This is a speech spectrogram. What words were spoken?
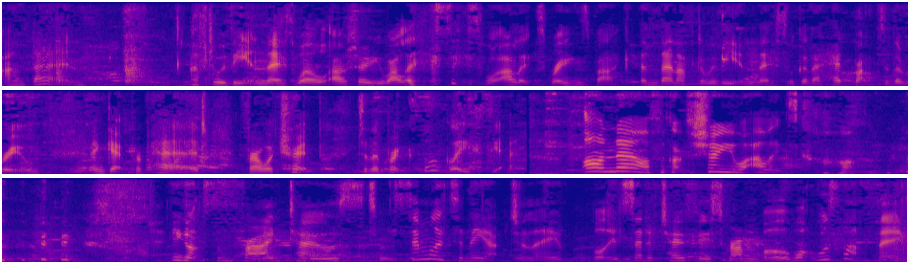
And then, after we've eaten this, well, I'll show you Alex. is what Alex brings back. And then after we've eaten this, we're going to head back to the room and get prepared for our trip to the Briksdal Glacier. Oh no, I forgot to show you what Alex got. He got some fried toast, similar to me actually, but instead of tofu scramble, what was that thing?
